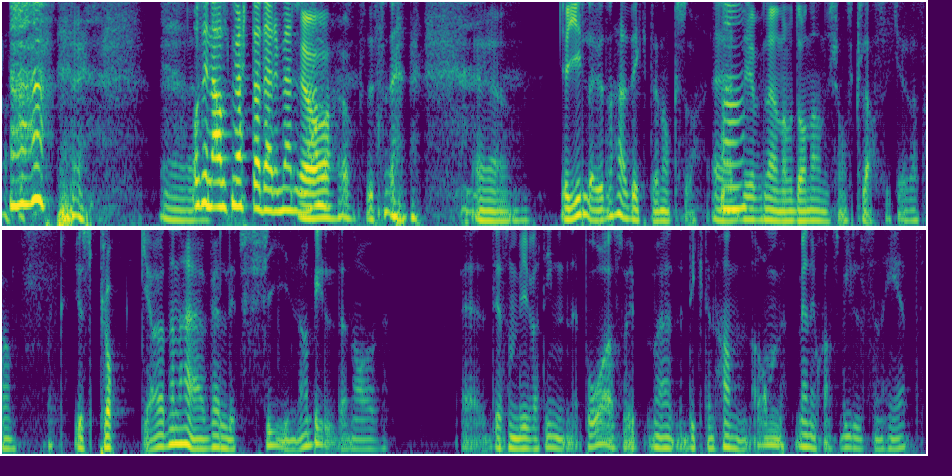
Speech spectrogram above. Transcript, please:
Alltså. Och sen all smärta däremellan. Ja, ja precis. Jag gillar ju den här dikten också. Ja. Det är väl en av Don Anderssons klassiker, att han just plockar den här väldigt fina bilden av eh, det som vi varit inne på. Alltså, dikten handlar om människans vilsenhet,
